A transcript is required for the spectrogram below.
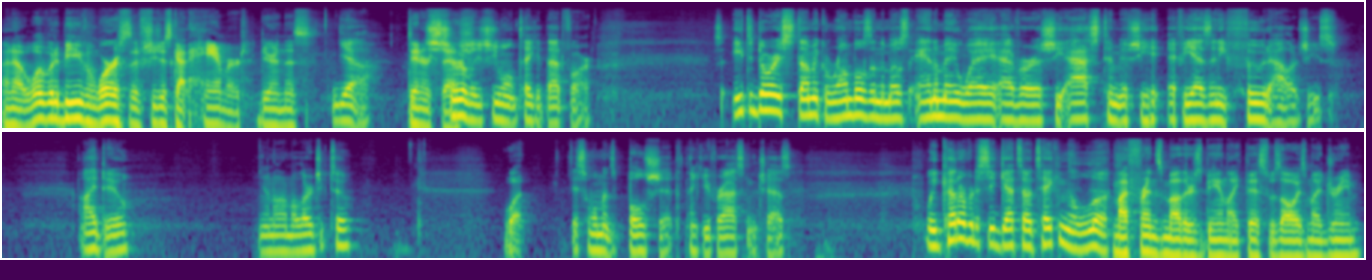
I know. What would it be even worse if she just got hammered during this Yeah. dinner? Surely she won't take it that far. So Itadori's stomach rumbles in the most anime way ever as she asks him if she if he has any food allergies. I do. You know what I'm allergic to? What? This woman's bullshit. Thank you for asking, Chaz. We cut over to see Geto taking a look. My friend's mother's being like this was always my dream.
